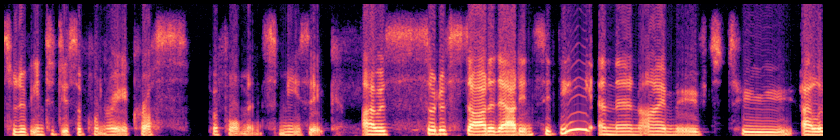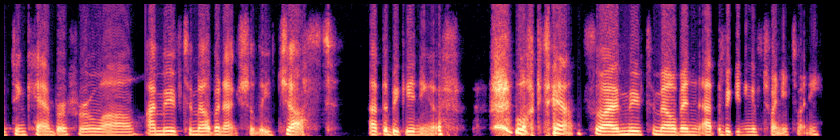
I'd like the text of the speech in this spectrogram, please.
sort of interdisciplinary across performance music. I was sort of started out in Sydney and then I moved to, I lived in Canberra for a while. I moved to Melbourne actually just at the beginning of lockdown. So I moved to Melbourne at the beginning of 2020.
